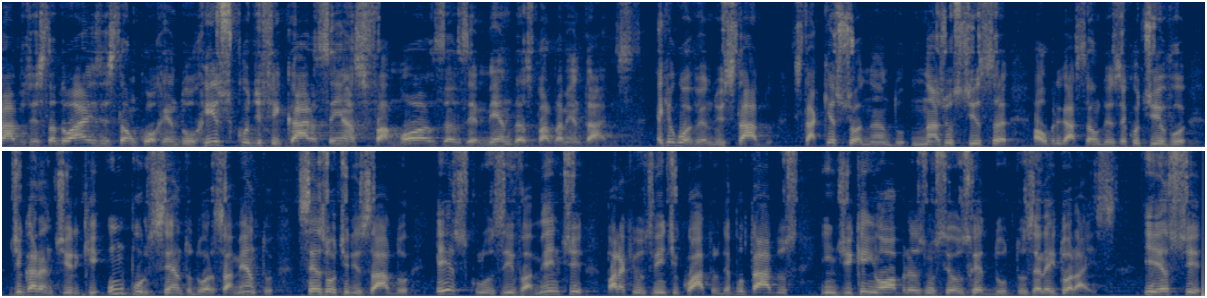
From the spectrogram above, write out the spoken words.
deputados estaduais estão correndo o risco de ficar sem as famosas emendas parlamentares. É que o governo do estado está questionando na justiça a obrigação do executivo de garantir que 1% do orçamento seja utilizado exclusivamente para que os 24 deputados indiquem obras nos seus redutos eleitorais. E este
